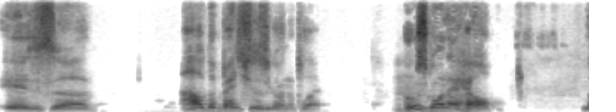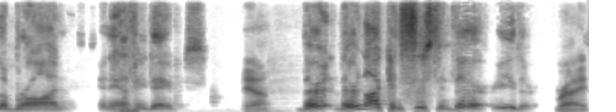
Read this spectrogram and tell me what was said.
is uh, how the benches are going to play. Mhm. Who's going to help LeBron and Anthony Davis? Yeah. They're they're not consistent there either. Right.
